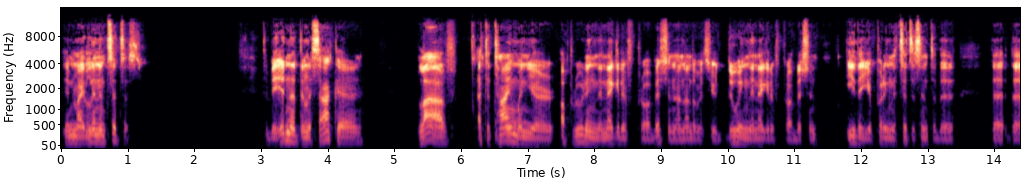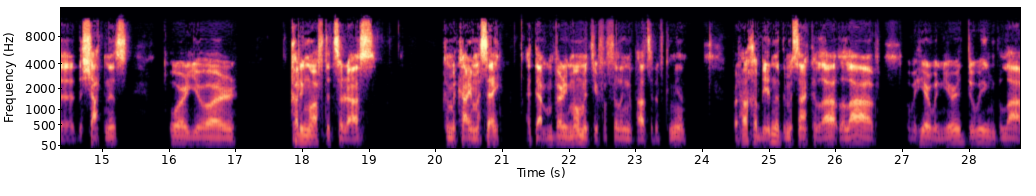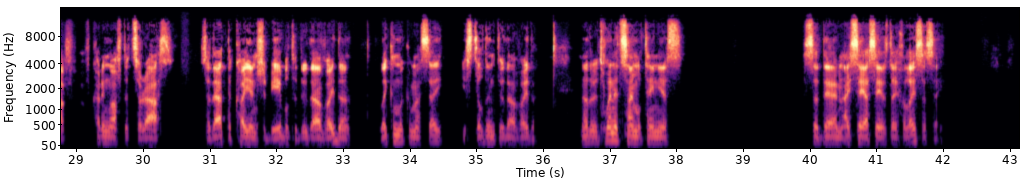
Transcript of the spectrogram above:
in my linen tzitzis. To be in the misaka lav, at the time when you're uprooting the negative prohibition, in other words, you're doing the negative prohibition, either you're putting the tzitzis into the the the, the shatnas, or you're cutting off the tzaras, at that very moment you're fulfilling the positive command. But the over here, when you're doing the lav of cutting off the tzaras, so that the kayan should be able to do the avodah, like a you still didn't do the avodah. In other words, when it's simultaneous, so then I say I say as deichales say.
